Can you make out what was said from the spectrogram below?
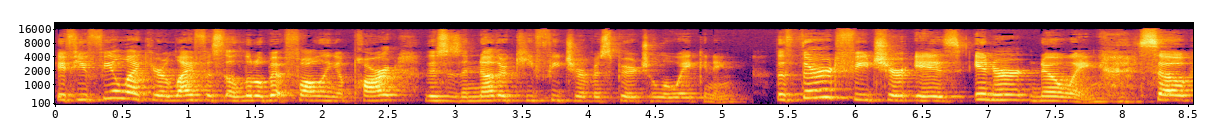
if you feel like your life is a little bit falling apart, this is another key feature of a spiritual awakening. The third feature is inner knowing. So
